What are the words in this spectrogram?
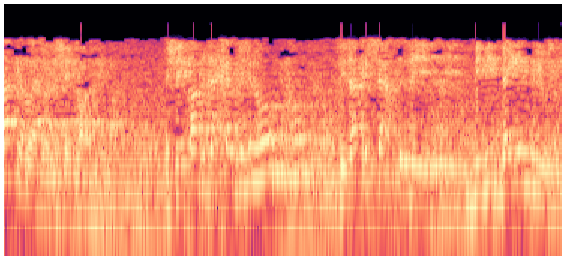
ذاك الرجل الشيطان. الشيطان في شنو؟ في ذاك الشخص اللي بيبين يوسف.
